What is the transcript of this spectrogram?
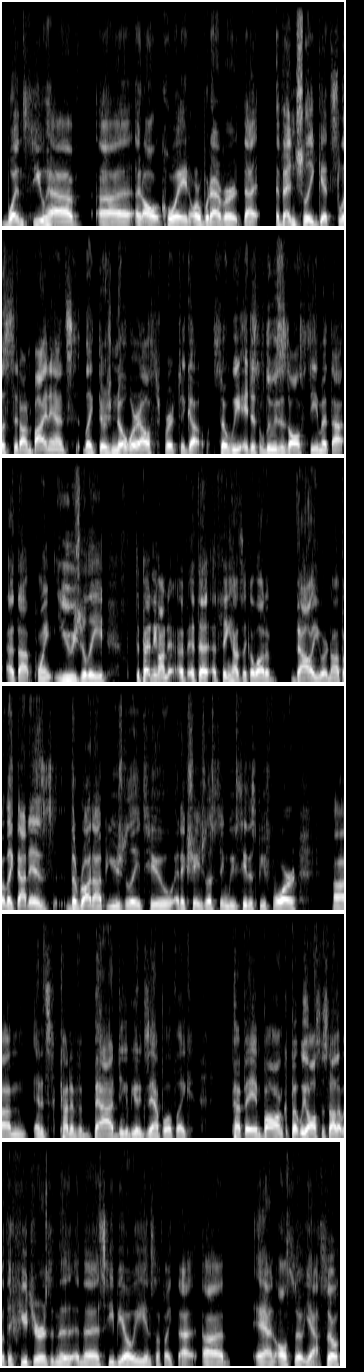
once you have uh, an altcoin or whatever that eventually gets listed on Binance, like there's nowhere else for it to go. So we it just loses all steam at that at that point. Usually, depending on if, that thing has like a lot of value or not, but like that is the run up usually to an exchange listing. We've seen this before. Um, and it's kind of bad to give you an example of like Pepe and Bonk, but we also saw that with the futures and the and the CBOE and stuff like that. Uh, and also, yeah, so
